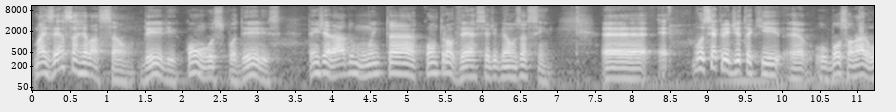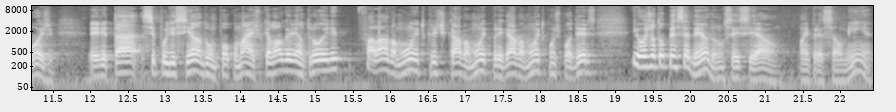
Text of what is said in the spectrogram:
mas essa relação dele com os poderes tem gerado muita controvérsia, digamos assim. É, é, você acredita que é, o Bolsonaro hoje ele está se policiando um pouco mais? Porque logo ele entrou, ele falava muito, criticava muito, brigava muito com os poderes, e hoje eu estou percebendo, não sei se é uma impressão minha,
